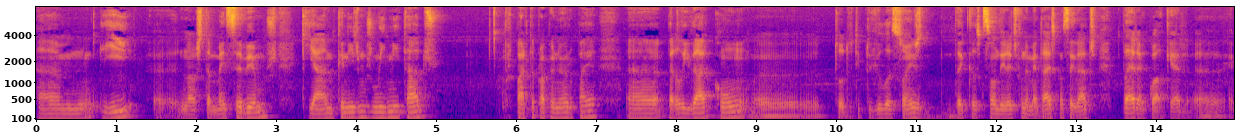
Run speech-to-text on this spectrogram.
Um, e nós também sabemos que há mecanismos limitados por parte da própria União Europeia para lidar com todo tipo de violações daqueles que são direitos fundamentais consagrados para qualquer, uh,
